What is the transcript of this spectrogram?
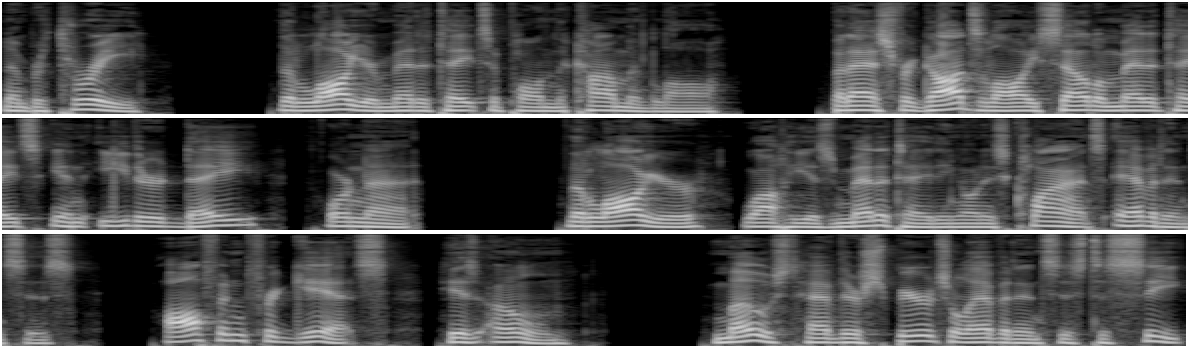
Number three, the lawyer meditates upon the common law, but as for God's law, he seldom meditates in either day or night. The lawyer, while he is meditating on his client's evidences, often forgets his own. Most have their spiritual evidences to seek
